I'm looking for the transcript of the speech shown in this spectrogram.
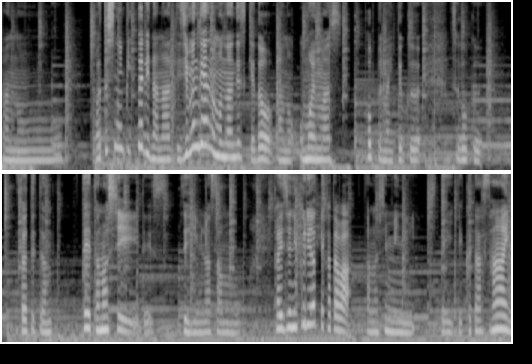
あのー、私にぴったりだなって自分で言うのもなんですけどあの思います。ポップな一曲すごく歌ってたて楽しいです。ぜひ皆さんも会場に来るよって方は楽しみにしていてください。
